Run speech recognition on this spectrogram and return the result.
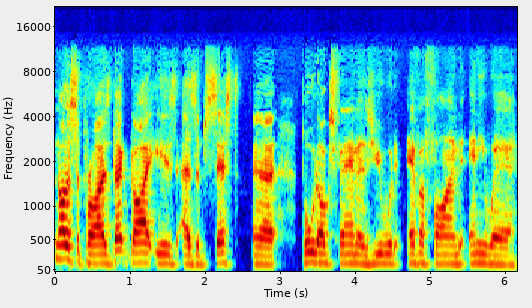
not a surprise. That guy is as obsessed uh, Bulldogs fan as you would ever find anywhere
